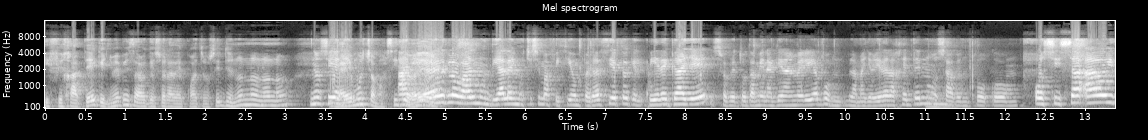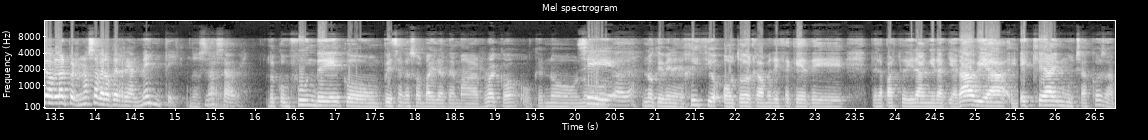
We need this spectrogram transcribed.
Y fíjate que yo me pensaba que eso era de cuatro sitios. No, no, no, no. No, sí, Y a hay muchos más sitios. A ¿eh? nivel global, mundial, hay muchísima afición, pero es cierto que el pie de calle, sobre todo también aquí en Almería, pues la mayoría de la gente Mm. no sabe un poco. O si ha oído hablar, pero no sabe lo que es realmente. No sabe. Lo confunde con. Piensa que son bailes de Marruecos o que no. no Sí, no que viene de Egipcio o todo el que me dice que es de, de la parte de Irán, Irak y Arabia. Es que hay muchas cosas.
